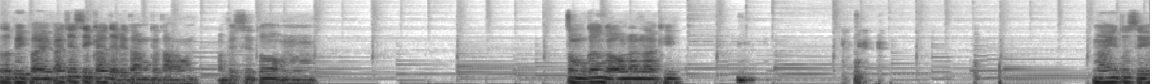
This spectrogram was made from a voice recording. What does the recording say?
lebih baik aja sih kak dari tahun ke tahun. Habis itu, hmm, semoga nggak online lagi. Nah itu sih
